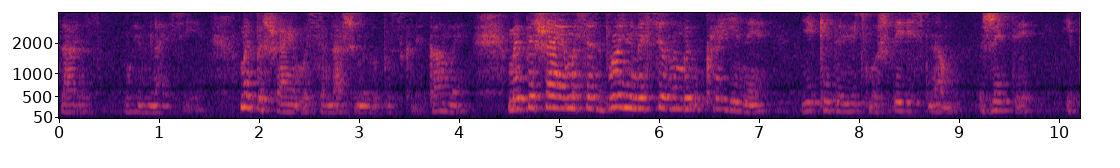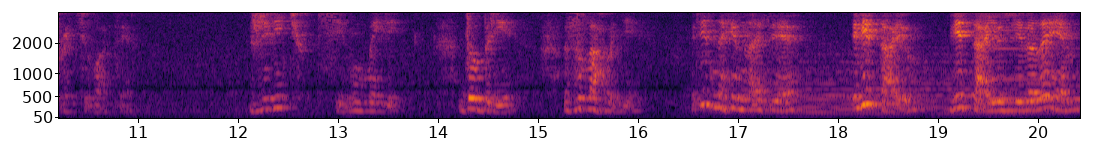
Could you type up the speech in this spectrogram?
зараз у гімназії. Ми пишаємося нашими випускниками, ми пишаємося Збройними силами України, які дають можливість нам жити і працювати. Живіть всі в мирі, добрі, злагоді. Рідна гімназія, вітаю, вітаю з ювілеєм.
